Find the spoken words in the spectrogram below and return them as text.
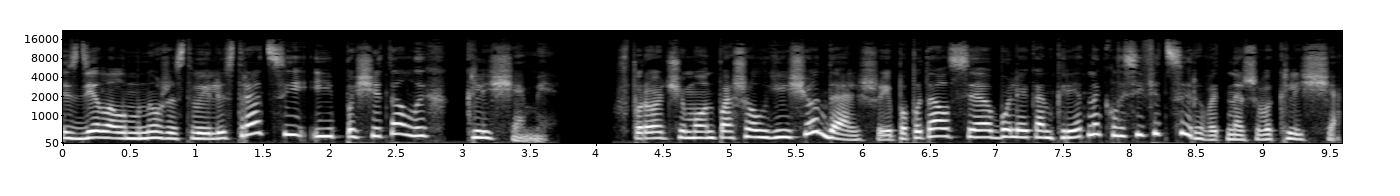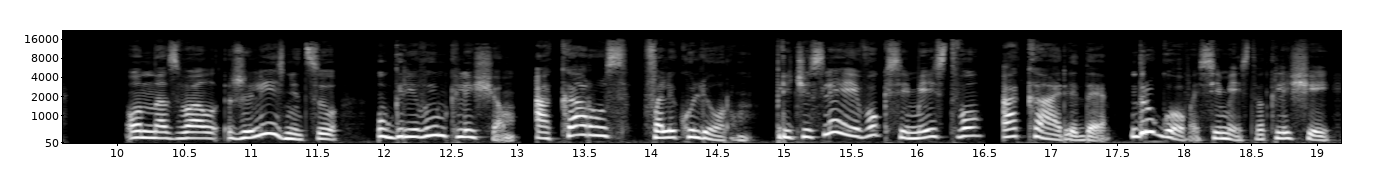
сделал множество иллюстраций и посчитал их клещами. Впрочем, он пошел еще дальше и попытался более конкретно классифицировать нашего клеща. Он назвал железницу угревым клещом Акарус фолликулёрум, причисляя его к семейству Акариде, другого семейства клещей,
